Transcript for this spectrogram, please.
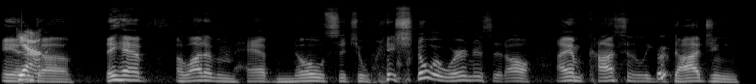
and Yeah. uh, they have a lot of them have no situational awareness at all. I am constantly dodging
